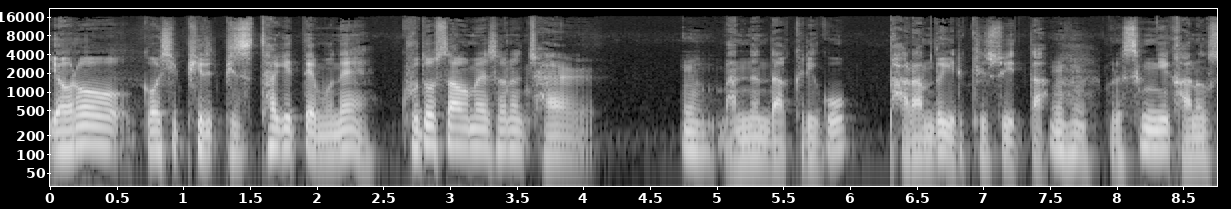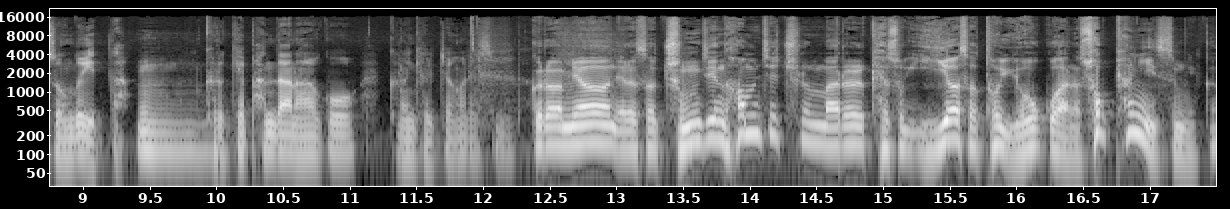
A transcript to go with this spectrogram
여러 것이 비, 비슷하기 때문에 구도 싸움에서는 잘 음. 맞는다. 그리고 바람도 일으킬 수 있다. 음흠. 그리고 승리 가능성도 있다. 음. 그렇게 판단하고 그런 결정을 했습니다. 그러면 예를 들어서 중진 험지 출마를 계속 이어서 더 요구하는 속편이 있습니까?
